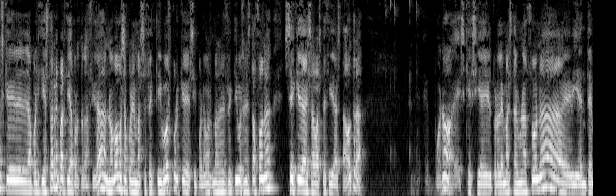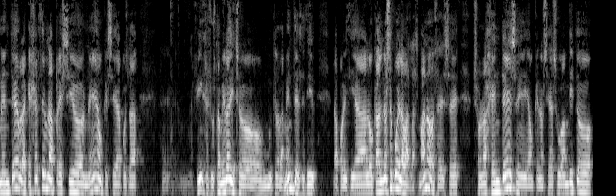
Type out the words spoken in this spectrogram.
es que la policía está repartida por toda la ciudad. No vamos a poner más efectivos porque si ponemos más efectivos en esta zona, se queda desabastecida esta otra bueno, es que si el problema está en una zona, evidentemente habrá que ejercer una presión, ¿eh? aunque sea pues la... Eh, en fin, Jesús también lo ha dicho muy claramente, es decir, la policía local no se puede lavar las manos, eh, son agentes, aunque no sea su ámbito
